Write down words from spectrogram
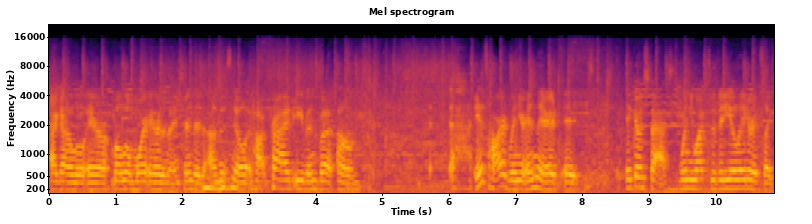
I got a little air, a little more air than I intended on this hill at Hawk Pride even, but um, it's hard when you're in there. It, it, it goes fast. When you watch the video later, it's like,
